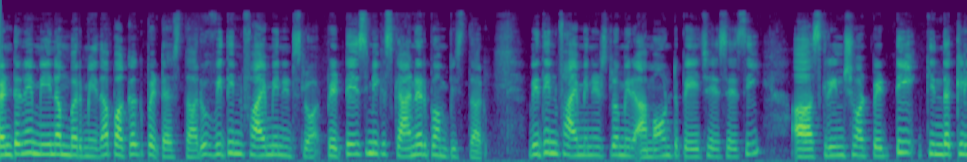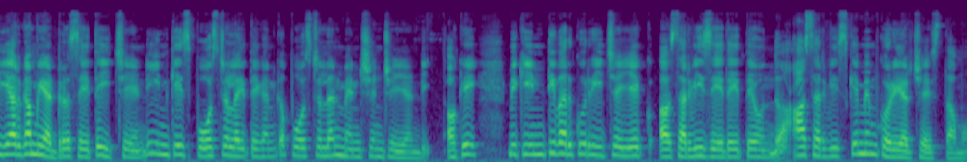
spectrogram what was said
వెంటనే మీ నంబర్ మీద పక్కకు పెట్టేస్తారు. విత్ ఇన్ ఫైవ్ మినిట్స్లో పెట్టేసి మీకు స్కానర్ పంపిస్తారు. విత్ ఇన్ ఫైవ్ మినిట్స్లో మీరు అమౌంట్ పే చేసేసి స్క్రీన్ షాట్ పెట్టి కింద క్లియర్గా మీ అడ్రస్ అయితే ఇచ్చేయండి. ఇన్ కేస్ పోస్టల్ అయితే కనుక పోస్టల్ అని మెన్షన్ చేయండి. ఓకే? మీకు ఇంటి వరకు రీచ్ అయ్యే సర్వీస్ ఏదైతే ఉందో ఆ సర్వీస్కే మేము కొరియర్ చేస్తాము.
